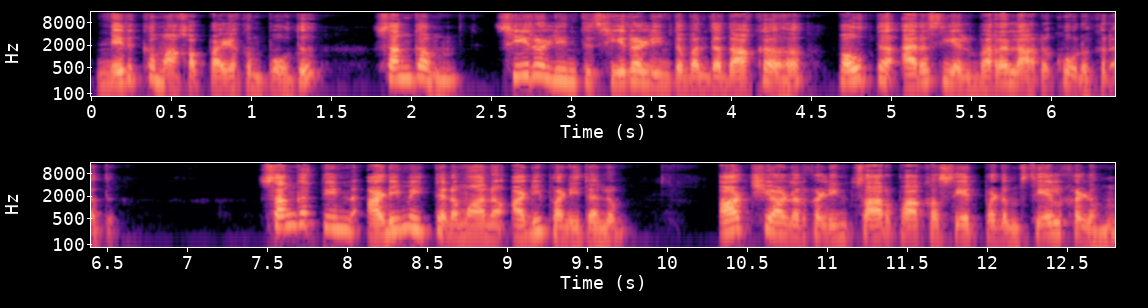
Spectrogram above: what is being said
நெருக்கமாக பழகும் போது சங்கம் சீரழிந்து சீரழிந்து வந்ததாக பௌத்த அரசியல் வரலாறு கூறுகிறது. சங்கத்தின் அடிமைத்தனமான அடிபணிதலும் ஆட்சியாளர்களின் சார்பாக செயற்படும் செயல்களும்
